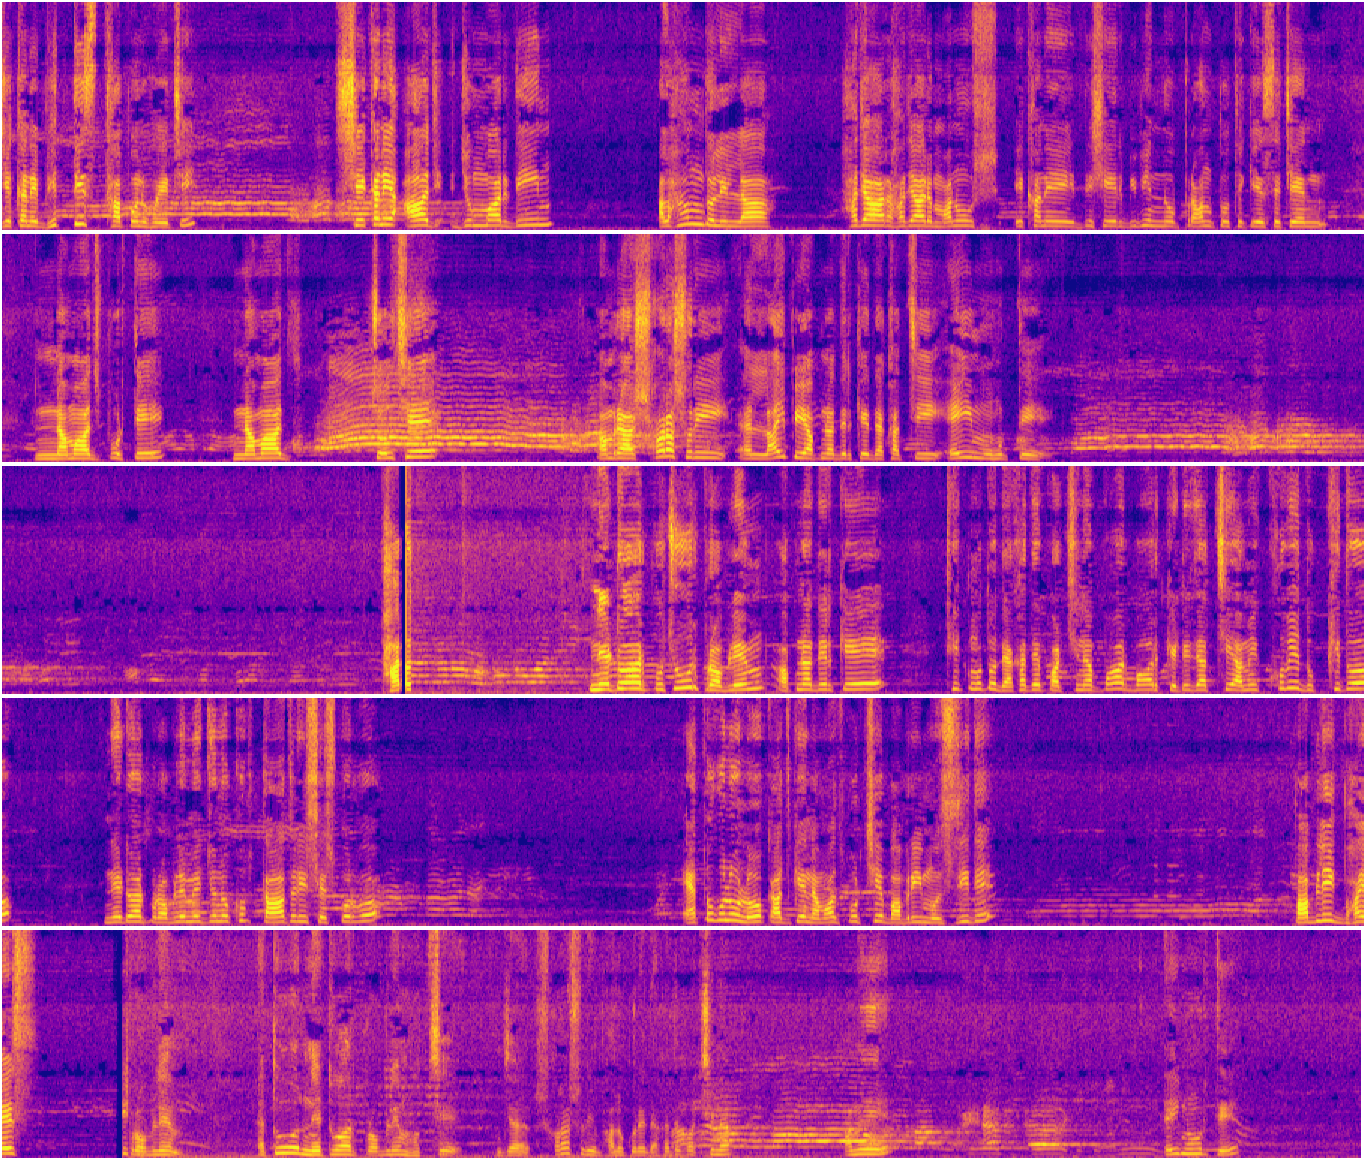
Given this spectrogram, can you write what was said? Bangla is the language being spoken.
যেখানে ভিত্তি স্থাপন হয়েছে, সেখানে আজ জুম্মার দিন। আলহামদুলিল্লাহ, হাজার হাজার মানুষ এখানে দেশের বিভিন্ন প্রান্ত থেকে এসেছেন। নামাজ পড়তে, নামাজ চলছে। আমরা সরাসরি লাইভে আপনাদেরকে দেখাচ্ছি এই মুহূর্তে। ভারত নেটওয়ার্ক প্রচুর প্রবলেম, আপনাদেরকে ঠিকমতো দেখাতে পারছি না, বারবার কেটে যাচ্ছে। আমি খুবই দুঃখিত, নেটওয়ার্ক প্রবলেমের জন্য খুব তাড়াতাড়ি শেষ করব। এতগুলো লোক আজকে নামাজ পড়ছে বাবরি মসজিদে। পাবলিক ভয়েস প্রবলেম এত নেটওয়ার্ক প্রবলেম হচ্ছে যা সরাসরি ভালো করে দেখাতে পারছি না। আমি এই মুহূর্তে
